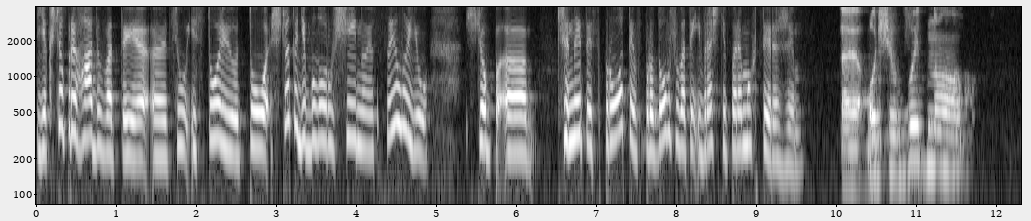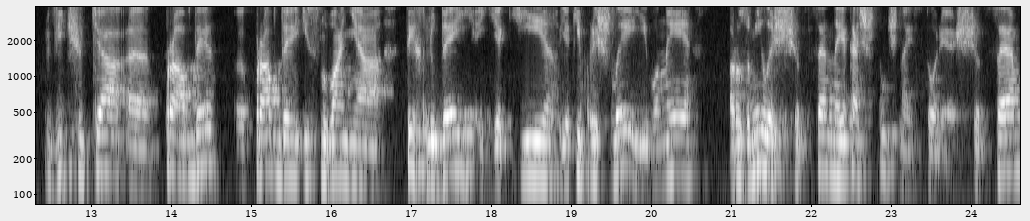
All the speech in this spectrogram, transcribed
Якщо пригадувати е, цю історію, то що тоді було рушійною силою, щоб е, чинити спротив, продовжувати і, врешті, перемогти режим? Е, очевидно, відчуття е, правди, е, правди існування тих людей, які, які прийшли, і вони розуміли, що це не якась штучна історія, що це,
